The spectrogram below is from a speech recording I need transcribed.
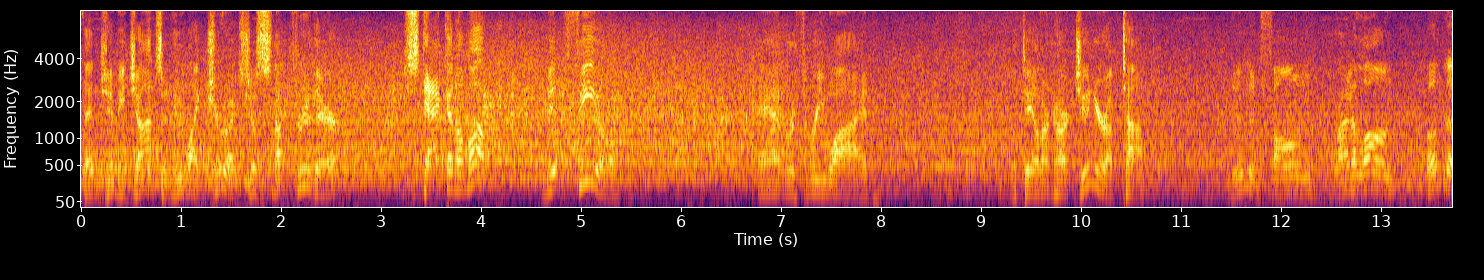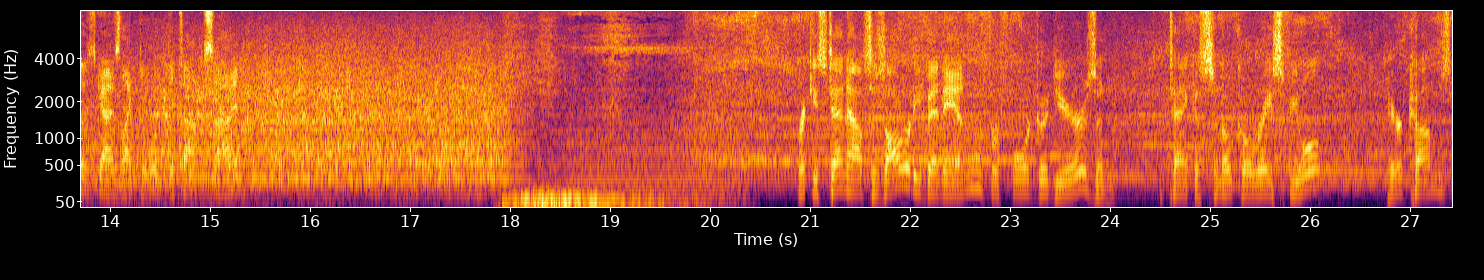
Then Jimmie Johnson, who like Truex just snuck through there, stacking them up midfield. And we're three wide with Dale Earnhardt Jr. up top. Newman phone right along. Both those guys like to work the top side. Ricky Stenhouse has already been in for four good years and a tank of Sunoco race fuel. Here comes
